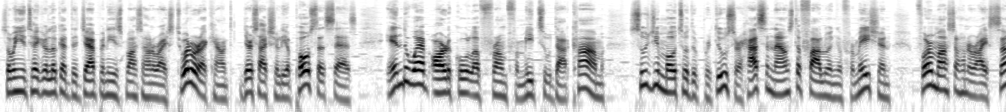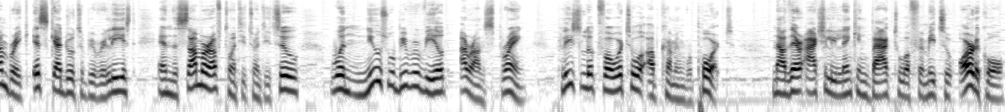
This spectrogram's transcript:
So when you take a look at the Japanese Monster Hunter Rise Twitter account, there's actually a post that says, in the web article of from Famitsu.com, Tsujimoto, the producer, has announced the following information for Monster Hunter Rise Sunbreak is scheduled to be released in the summer of 2022, when news will be revealed around spring. Please look forward to an upcoming report. Now they're actually linking back to a Famitsu article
